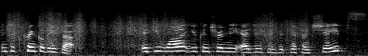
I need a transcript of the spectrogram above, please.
And just crinkle these up. If you want, you can trim the edges in different shapes.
